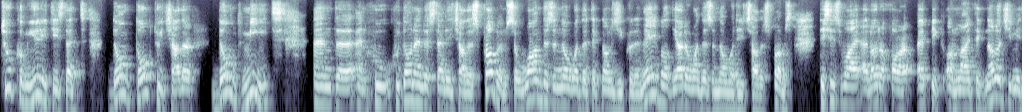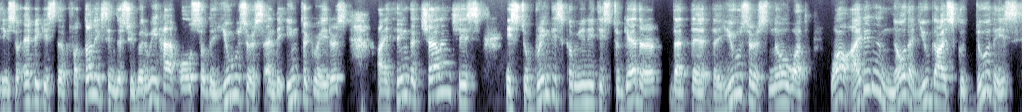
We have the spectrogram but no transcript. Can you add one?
two communities that don't talk to each other, don't meet, and uh, and who who don't understand each other's problems. So one doesn't know what the technology could enable, the other one doesn't know what each other's problems. This is why a lot of our EPIC online technology meetings. So EPIC is the photonics industry, but we have also the users and the integrators. I think the challenge is is to bring these communities together that the the users know what wow, I didn't know that you guys could do this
